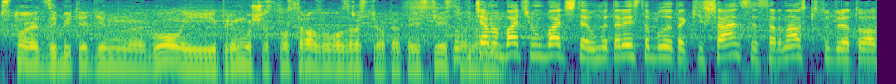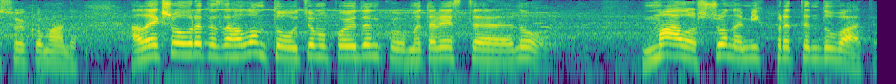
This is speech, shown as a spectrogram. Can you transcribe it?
стоит забить один гол, и преимущество сразу возрастет. Это Ну, естественно. хоча ми бачимо, бачите, у металіста були такі шанси. Сарнавський тут рятував свою команду. Але якщо говорити загалом, то у цьому поєдинку металіст е, ну, мало що на міг претендувати.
